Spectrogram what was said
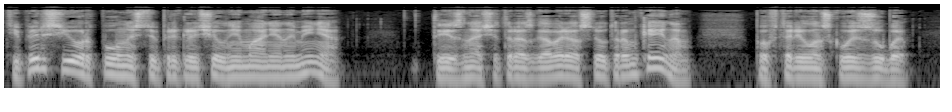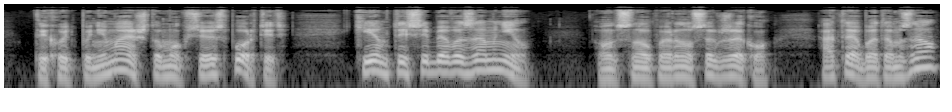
Теперь Сьюард полностью переключил внимание на меня. «Ты, значит, разговаривал с Лютером Кейном?» — повторил он сквозь зубы. «Ты хоть понимаешь, что мог все испортить? Кем ты себя возомнил?» Он снова повернулся к Джеку. «А ты об этом знал?»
